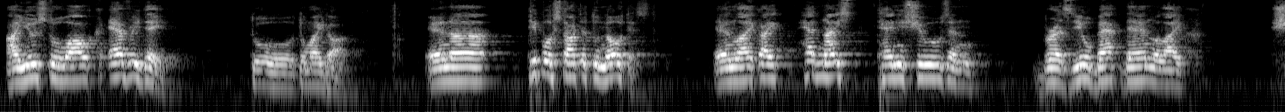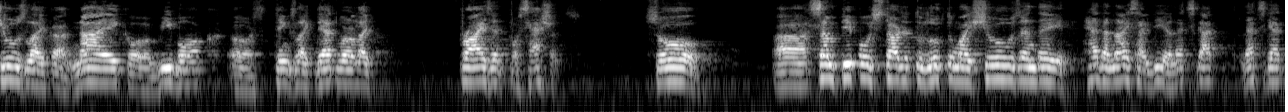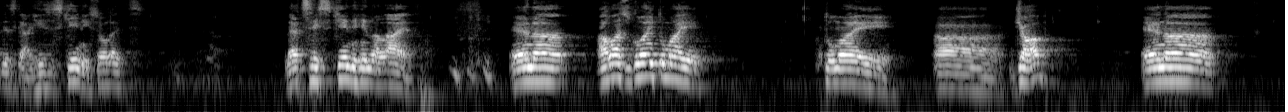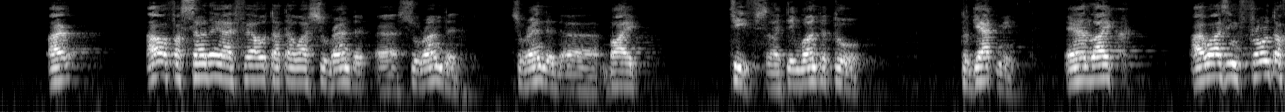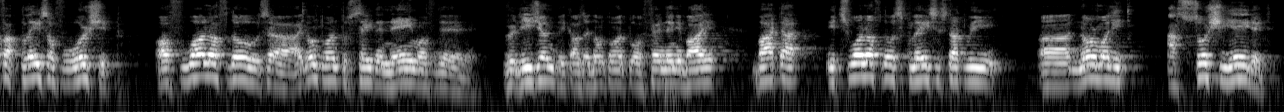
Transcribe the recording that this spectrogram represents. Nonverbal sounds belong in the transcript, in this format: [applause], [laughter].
I used to walk every day to, to my job. And uh, people started to notice. And like I had nice tennis shoes and Brazil back then, were like shoes like uh, Nike or Reebok or things like that were like prized possessions. So uh, some people started to look to my shoes and they had a nice idea. Let's get let's get this guy. He's skinny, so let's let's skin him alive. [laughs] and uh, I was going to my to my uh, job, and uh, I all of a sudden I felt that I was surrounded, uh, surrounded, surrounded uh, by thieves. Like they wanted to to get me, and like I was in front of a place of worship of one of those. Uh, I don't want to say the name of the religion because I don't want to offend anybody, but uh, it's one of those places that we uh, normally associated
